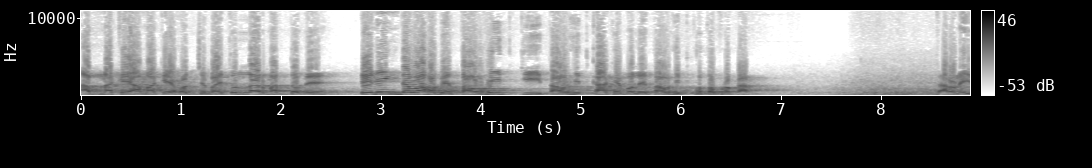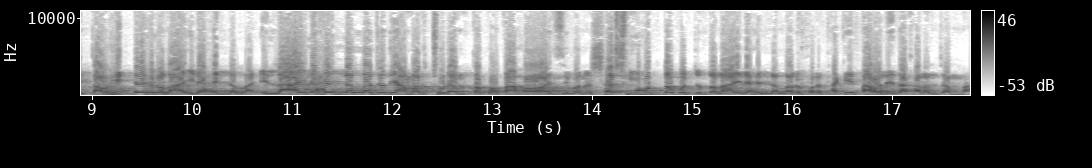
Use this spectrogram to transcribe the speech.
আপনাকে, আমাকে হজ্জে বাইতুল্লাহর মাধ্যমে ট্রেনিং দেওয়া হবে, তাওহিদ কি? তাওহিদ কাকে বলে? তাওহিদ কত প্রকার? কারণ এই তাওহিদটাই হলো লাহ এই লাহ যদি আমার চূড়ান্ত কথা হয়, জীবনের শেষ মুহূর্ত পর্যন্ত লাহিল্লাহর উপরে থাকি, তাহলে দেখালাল জান্না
